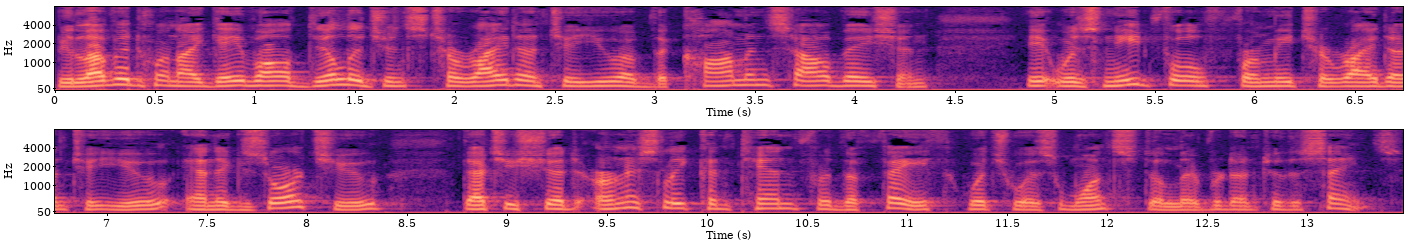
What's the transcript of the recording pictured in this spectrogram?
Beloved, when I gave all diligence to write unto you of the common salvation, it was needful for me to write unto you and exhort you that you should earnestly contend for the faith which was once delivered unto the saints.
